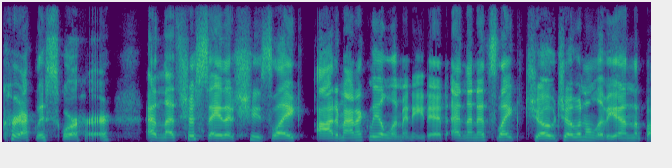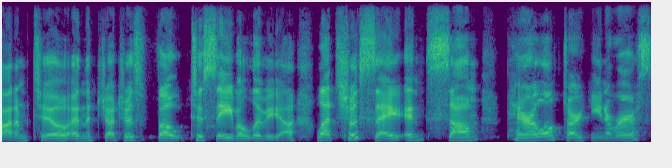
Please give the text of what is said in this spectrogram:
correctly score her. And let's just say that she's like automatically eliminated. And then it's like JoJo and Olivia in the bottom two, and the judges vote to save Olivia. Let's just say in some parallel dark universe,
